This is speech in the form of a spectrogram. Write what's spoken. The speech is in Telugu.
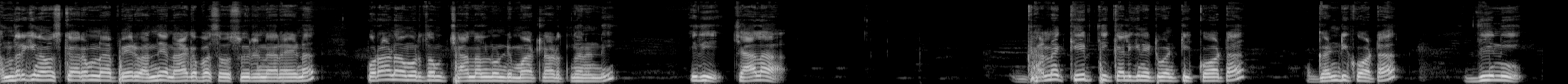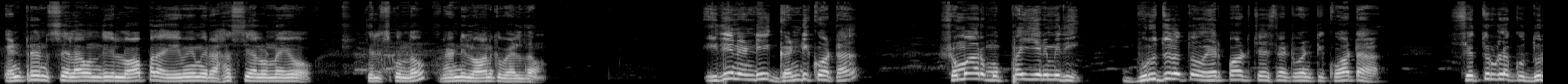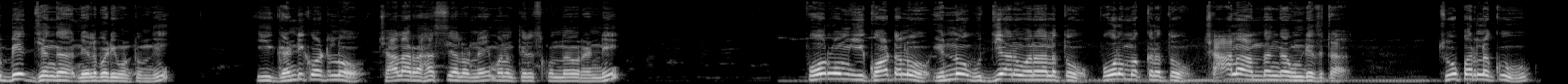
అందరికీ నమస్కారం. నా పేరు అందే నాగబసవ సూర్యనారాయణ. పురాణామృతం ఛానల్ నుండి మాట్లాడుతున్నానండి. ఇది చాలా ఘన కీర్తి కలిగినటువంటి కోట గండి కోట. దీని ఎంట్రన్స్ ఎలా ఉంది? లోపల ఏమేమి రహస్యాలు ఉన్నాయో తెలుసుకుందాం. రండి లోనికి వెళ్దాం. ఇదేనండి గండికోట సుమారు ముప్పై ఎనిమిది బురుజులతో ఏర్పాటు చేసినటువంటి కోట. శత్రువులకు దుర్భేద్యంగా నిలబడి ఉంటుంది. ఈ గండికోటలో చాలా రహస్యాలు ఉన్నాయి మనం తెలుసుకుందాం రండి. పూర్వం ఈ కోటలో ఎన్నో ఉద్యానవనాలతో పూల మొక్కలతో చాలా అందంగా ఉండేదట. చూపర్లకు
